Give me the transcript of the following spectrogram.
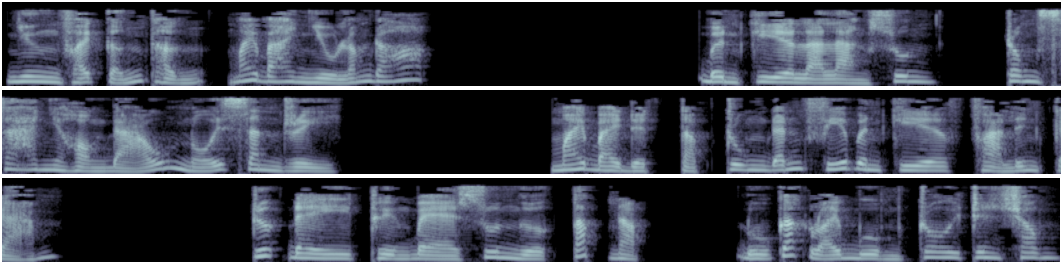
nhưng phải cẩn thận, máy bay nhiều lắm đó. Bên kia là làng Xuân, trong xa như hòn đảo nổi xanh rì. Máy bay địch tập trung đánh phía bên kia phà linh cảm. Trước đây thuyền bè xuôi ngược tấp nập, đủ các loại buồm trôi trên sông,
